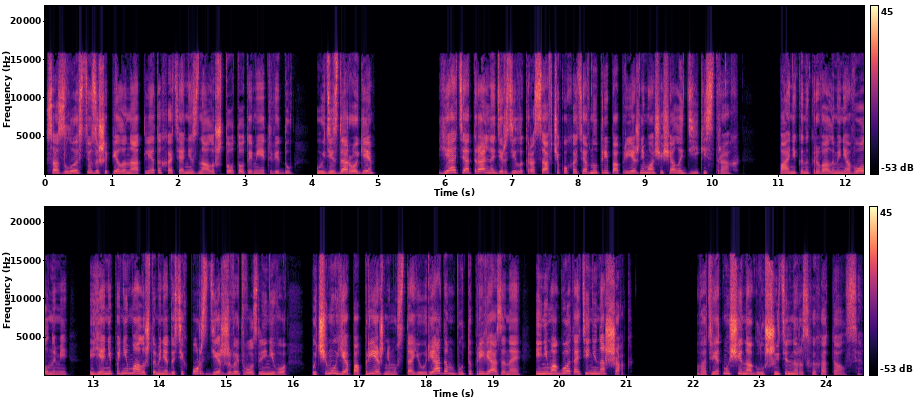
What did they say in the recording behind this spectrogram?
Со злостью зашипела на атлета, хотя не знала, что тот имеет в виду. «Уйди с дороги!» Я театрально дерзила красавчику, хотя внутри по-прежнему ощущала дикий страх. Паника накрывала меня волнами, и я не понимала, что меня до сих пор сдерживает возле него. Почему я по-прежнему стою рядом, будто привязанная, и не могу отойти ни на шаг? В ответ мужчина оглушительно расхохотался.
